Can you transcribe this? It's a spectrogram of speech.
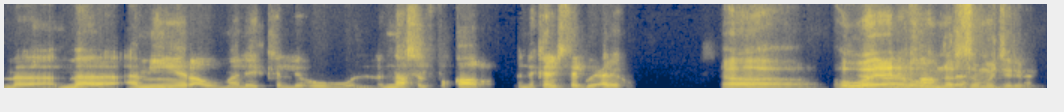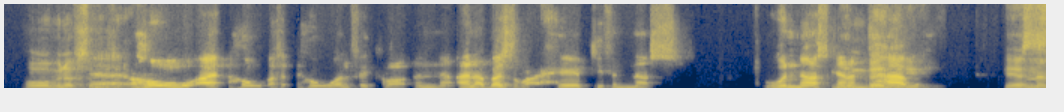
ما ما أمير أو ملك اللي هو الناس الفقراء إنه كان يستقوي عليهم. آه هو يعني هو فهمت. بنفسه مجرم. هو بنفسه مجرم. هو هو هو الفكرة إن أنا بزرع هيبتي في الناس والناس كانت بدري. yes. من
